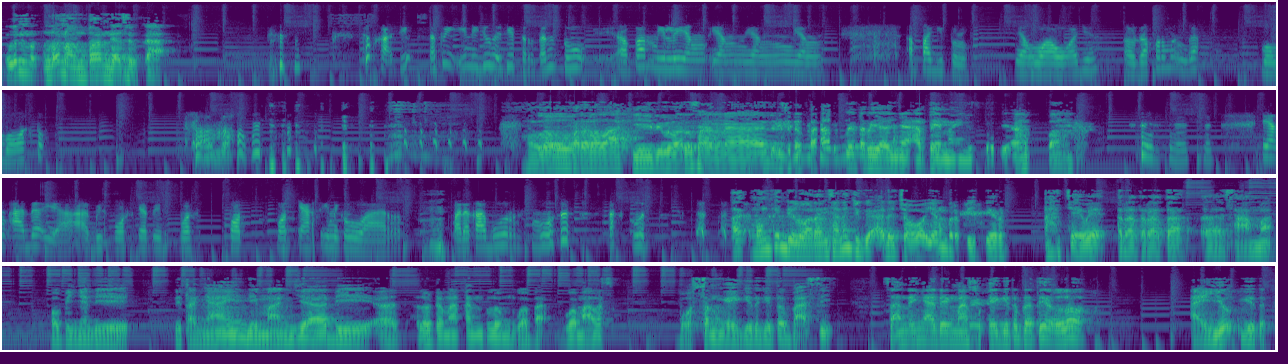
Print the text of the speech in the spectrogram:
lo, lo nonton nggak suka? suka sih, tapi ini juga sih tertentu apa milih yang yang yang yang apa gitu loh, yang wow aja. Kalau drakor mah enggak, buang-buang waktu. Sombong. Halo para lelaki di luar sana, jadi sudah tahu kriterianya Athena ini seperti apa. yang ada ya, abis podcast, post, podcast ini keluar hmm? pada kabur semua takut. Ah, mungkin di luaran sana juga ada cowok yang berpikir ah cewek rata-rata uh, sama hobinya di ditanyain dimanja di uh, lo udah makan belum? Gua pak gua males bosen kayak gitu-gitu basi. Seandainya ada yang masuk kayak gitu berarti lo ayo gitu.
